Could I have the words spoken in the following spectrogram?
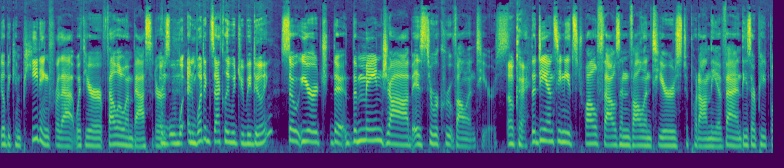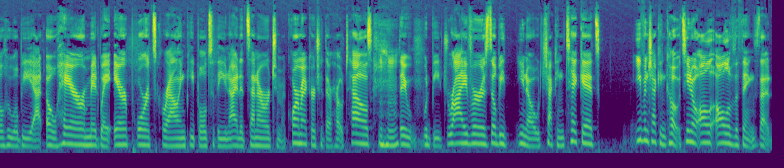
You'll be competing for that with your fellow ambassadors. And, and what exactly would you be doing? So your the the main job is to recruit volunteers. Okay. The DNC needs 12,000 volunteers to put on the event. These are people who will be at O'Hare or Midway airports corralling people to the United Center or to McCormick or to their hotels. Mm-hmm. They would be drivers, they'll be, you know, checking tickets, even checking coats, you know, all, all of the things that,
